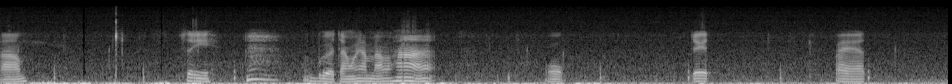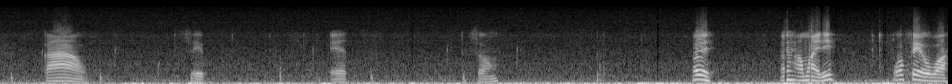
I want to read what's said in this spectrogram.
สามสี่เบื่อจังไม่ทำแล้วห้าหกเจ็ดแปดเก้า สิบเอ็ดสองเฮ้ยเอ้ย เอาใหม่ดิ ว่าเฟลว่ะ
